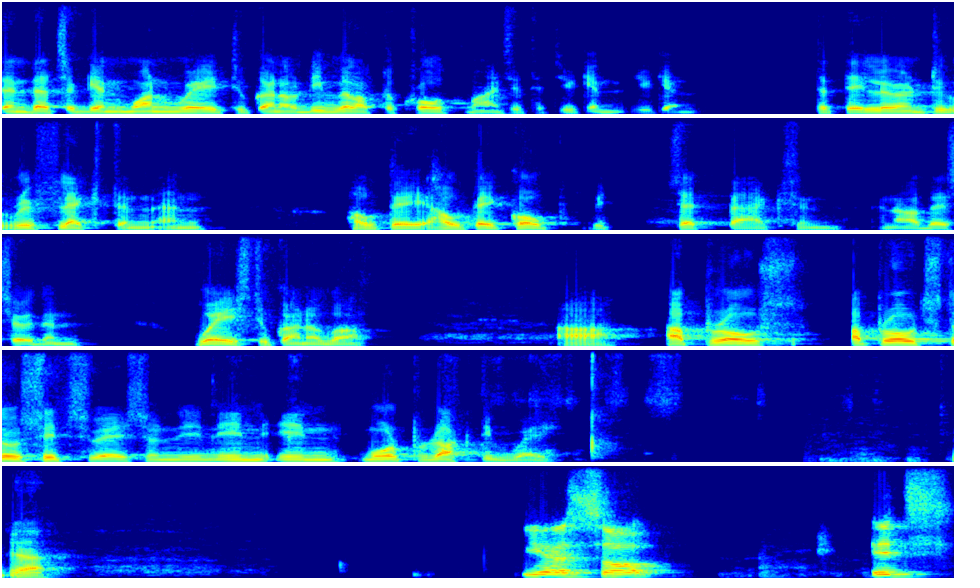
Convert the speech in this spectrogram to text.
then that's again one way to kind of develop the growth mindset that you can you can that they learn to reflect and and how they how they cope with setbacks and and are there certain ways to kind of uh, uh, approach approach those situations in in in more productive way yeah yeah so it's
